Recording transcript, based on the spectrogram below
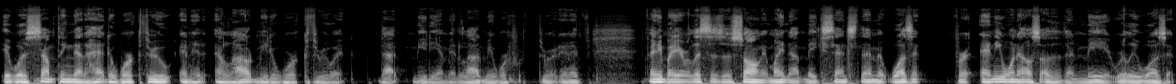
it was something that I had to work through, and it allowed me to work through it that medium. It allowed me to work through it. And if, if anybody ever listens to a song, it might not make sense to them. It wasn't for anyone else other than me. It really wasn't.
